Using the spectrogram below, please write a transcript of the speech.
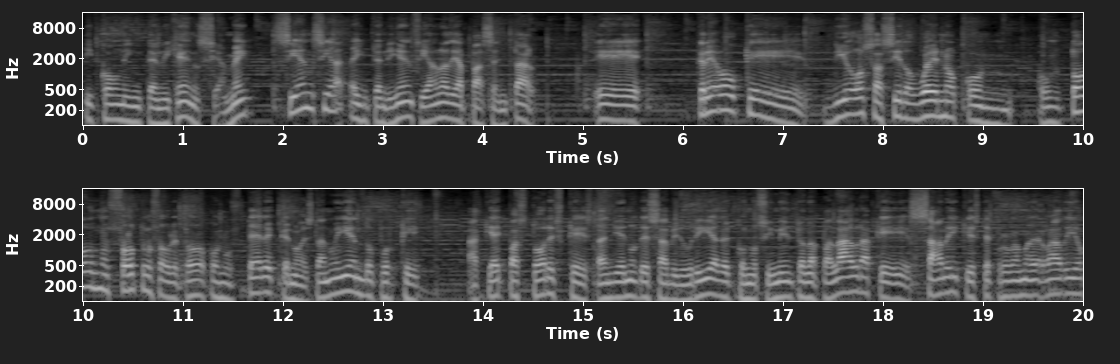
y con inteligencia. ¿me? Ciencia e inteligencia habla de apacentar. Eh, creo que Dios ha sido bueno con, con todos nosotros, sobre todo con ustedes que nos están oyendo, porque aquí hay pastores que están llenos de sabiduría, del conocimiento de la palabra, que saben que este programa de radio,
